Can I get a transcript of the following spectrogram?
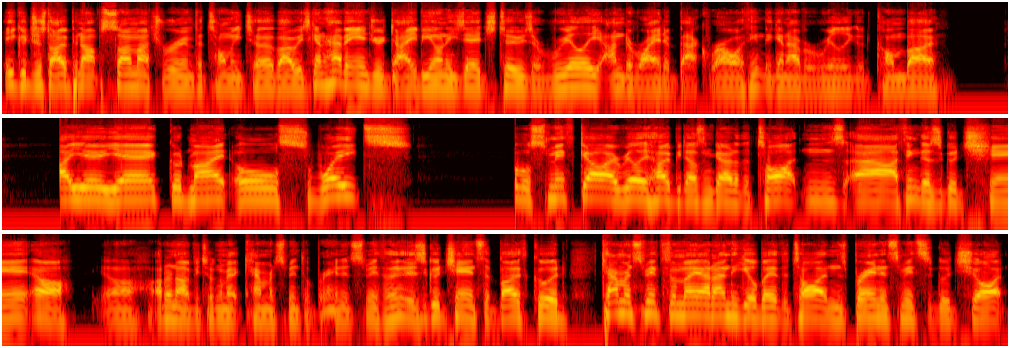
he could just open up so much room for Tommy Turbo. He's going to have Andrew Davey on his edge too. He's a really underrated back row. I think they're going to have a really good combo. Are you? Yeah, good mate. All sweets. Will Smith go? I really hope he doesn't go to the Titans. Uh, I think there's a good chance. Oh, oh, I don't know if you're talking about Cameron Smith or Brandon Smith. I think there's a good chance that both could. Cameron Smith for me, I don't think he'll be at the Titans. Brandon Smith's a good shot.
